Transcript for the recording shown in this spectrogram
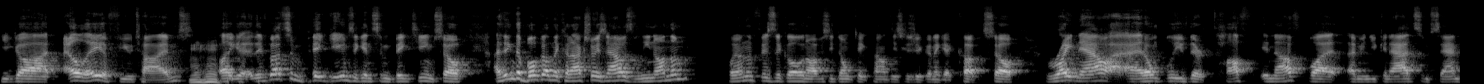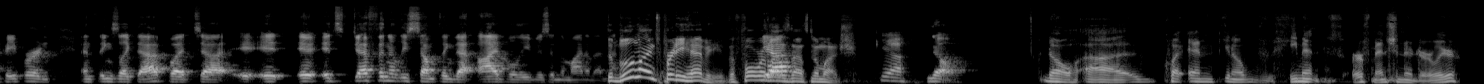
you got LA a few times. Mm-hmm. Like uh, they've got some big games against some big teams. So I think the book on the Canucks right now is lean on them, play on the physical, and obviously don't take penalties because you're going to get cooked. So right now, I don't believe they're tough enough. But I mean, you can add some sandpaper and and things like that. But uh, it, it it's definitely something that I believe is in the mind of that. The blue line's pretty heavy. The forward yeah. line's not so much. Yeah. No. No. Uh quite and you know, he meant Irf mentioned it earlier.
